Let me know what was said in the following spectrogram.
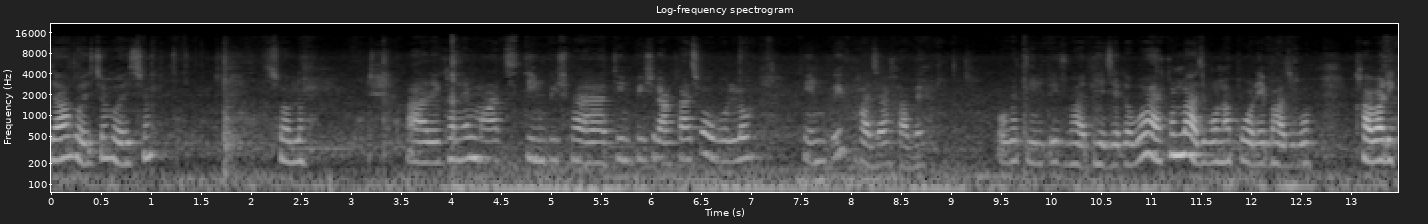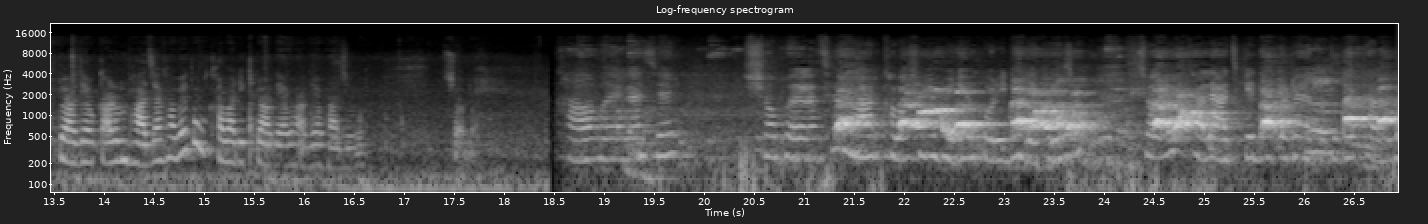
যা হয়েছে হয়েছে। চলো। আর এখানে মাছ তিন পিস তিন পিস রাখা আছে। ও বলল তিন পিস ভাজা খাবে। ওকে তিন পিস ভেজে দেবো। এখন ভাজবো না, পরে ভাজবো। খাবার একটু আগে, কারণ ভাজা খাবে তো, খাবার একটু আগে আগে ভাজবো। চলো। খাওয়া হয়ে গেছে, সব হয়ে গেছে। আর খাবার সময় ভিডিও করিনি, দেখিয়েছো। চলো, তাহলে আজকের ভিডিওটা এতটুকুই থাকল।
